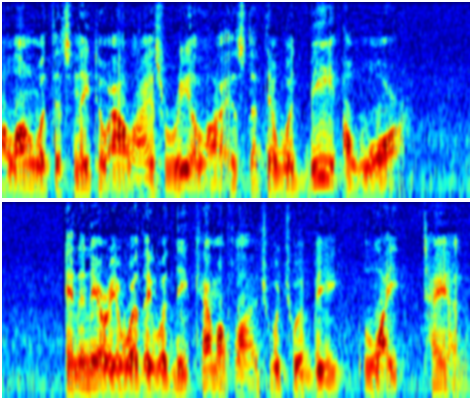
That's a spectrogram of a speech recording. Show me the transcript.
along with its NATO allies, realized that there would be a war in an area where they would need camouflage, which would be light tan.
